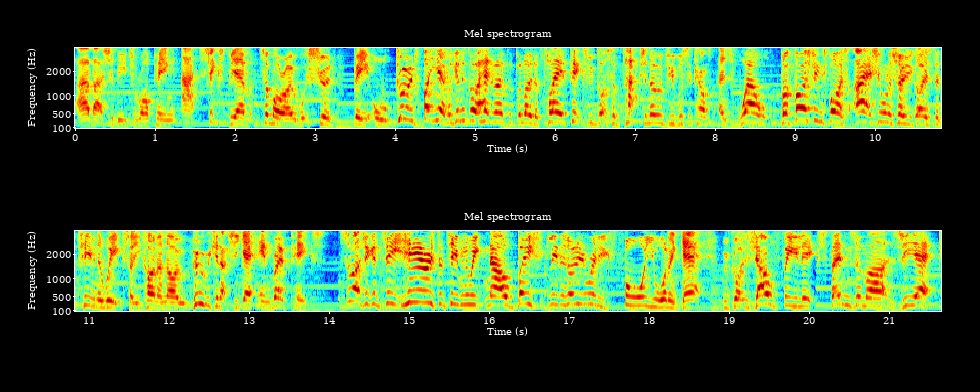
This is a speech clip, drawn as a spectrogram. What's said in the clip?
Uh, that should be dropping at 6 p.m. tomorrow, which should be all good. But yeah, we're going to go ahead and open below the player picks. We've got some packs on other people's accounts as well. But first things first, I actually want to show you guys the team of the week so you kind of know who we can actually get in red picks so as you can see, here is the team of the week now. Basically, there's only really four you want to get. We've got João Felix, Benzema, Ziyech,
